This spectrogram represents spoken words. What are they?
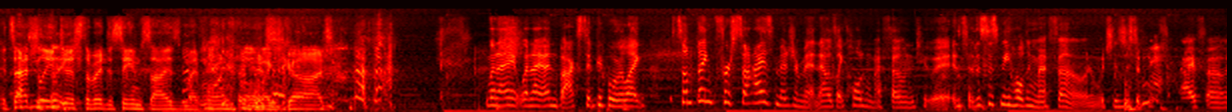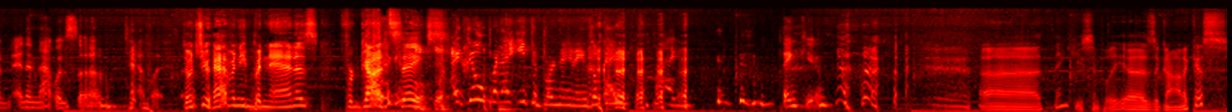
it's actually just about the same size as my phone. oh my god. when I when I unboxed it, people were like something for size measurement, and I was like holding my phone to it, and so this is me holding my phone, which is just a basic iPhone, and then that was the tablet. So- Don't you have any bananas? For God's sakes! I do, but I eat the bananas. Okay, bye. Thank you. Uh, thank you, simply. Uh, Zagonicus.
